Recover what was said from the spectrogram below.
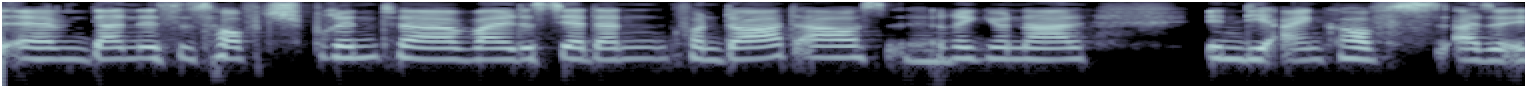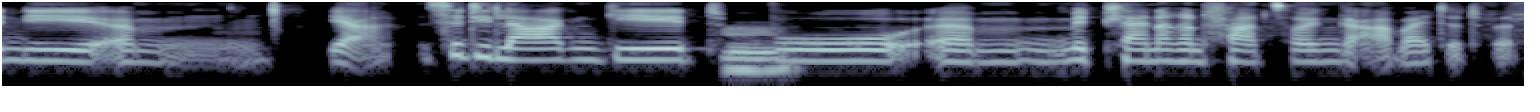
ähm, dann ist es oft Sprinter, weil das ja dann von dort aus regional in die Einkaufs-, also in die ähm, ja, City-Lagen geht, mhm. wo ähm, mit kleineren Fahrzeugen gearbeitet wird.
